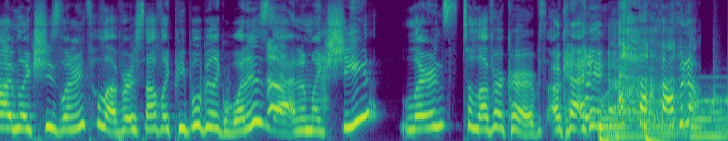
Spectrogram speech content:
I'm like, she's learning to love herself. Like people will be like, what is that? And I'm like, she learns to love her curves. Okay.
